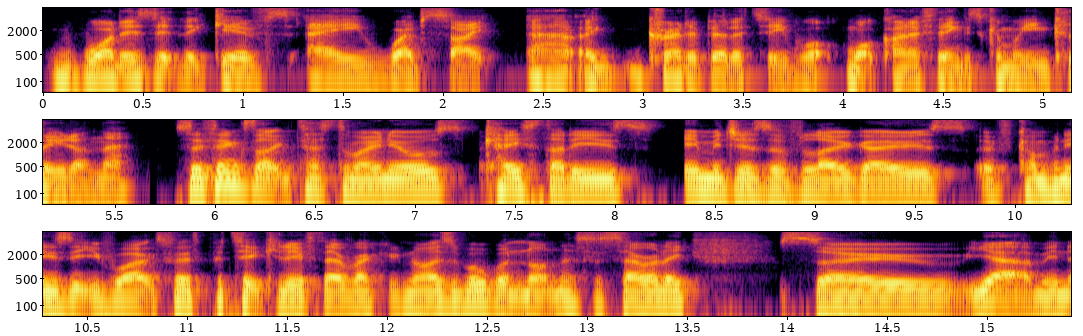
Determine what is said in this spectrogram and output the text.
what is it that gives a website uh, a credibility? What what kind of things can we include on there? So things like testimonials, case studies, images of logos of companies that you've worked with, particularly if they're recognizable, but not necessarily. So yeah, I mean,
